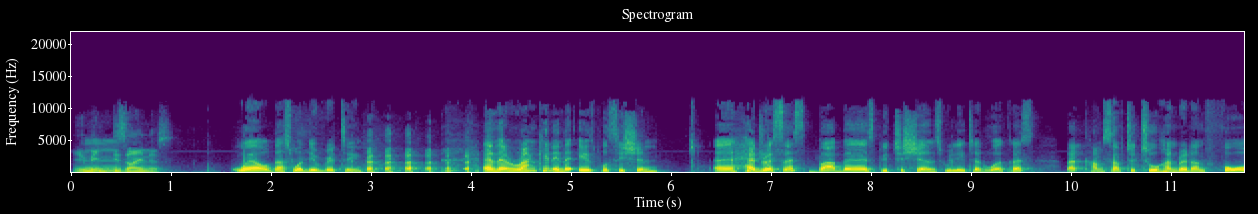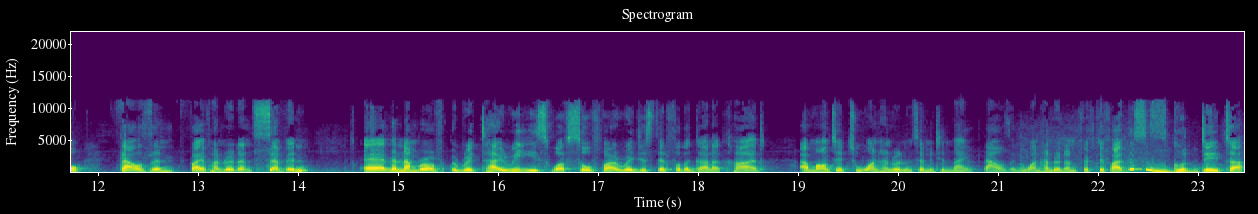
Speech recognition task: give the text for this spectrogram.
You Mm. mean designers? Well, that's what they've written. and then ranking in the eighth position, uh, hairdressers, barbers, beauticians, related workers. That comes up to 204,507. Uh, the number of retirees who have so far registered for the Ghana card amounted to 179,155. This is good data.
